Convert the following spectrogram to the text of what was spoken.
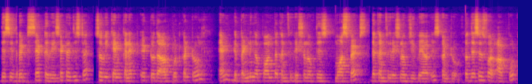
This is the bit set reset register. So we can connect it to the output control and depending upon the configuration of these MOSFETs, the configuration of GPIO is controlled. So this is for output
